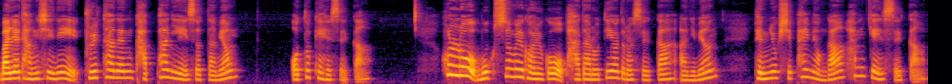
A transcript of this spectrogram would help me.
만일 당신이 불타는 가판 위에 있었다면 어떻게 했을까? 홀로 목숨을 걸고 바다로 뛰어들었을까? 아니면 168명과 함께 했을까?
